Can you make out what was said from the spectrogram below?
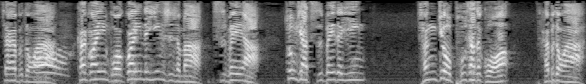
这还不懂啊？哦看观音果，观音的因是什么？慈悲呀，种下慈悲的因，成就菩萨的果，还不懂啊？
